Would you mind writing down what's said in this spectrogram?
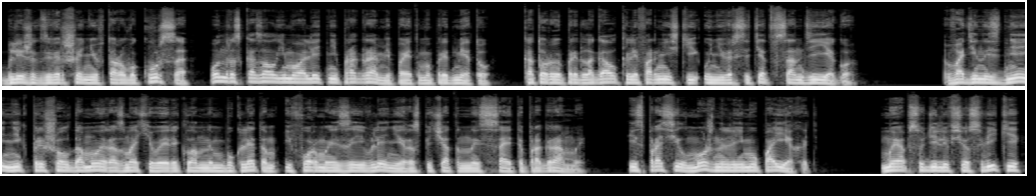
Ближе к завершению второго курса он рассказал ему о летней программе по этому предмету, которую предлагал Калифорнийский университет в Сан-Диего. В один из дней Ник пришел домой, размахивая рекламным буклетом и формой заявления, распечатанной с сайта программы, и спросил, можно ли ему поехать. Мы обсудили все с Вики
